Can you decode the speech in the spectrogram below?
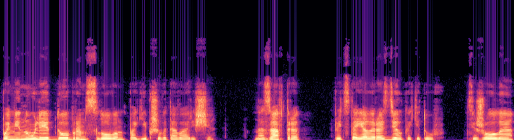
помянули добрым словом погибшего товарища. На завтра предстояла разделка китов, тяжелая,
